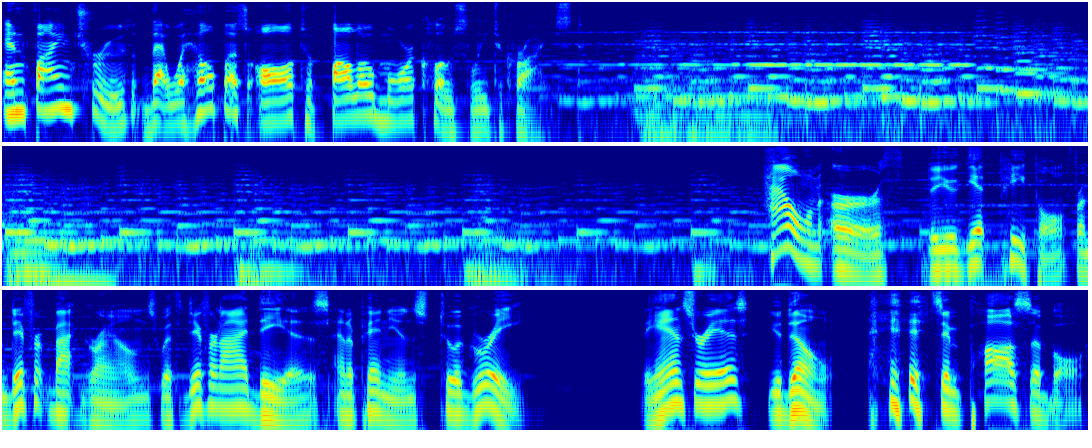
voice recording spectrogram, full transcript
and find truth that will help us all to follow more closely to Christ. How on earth do you get people from different backgrounds with different ideas and opinions to agree? The answer is you don't. it's impossible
